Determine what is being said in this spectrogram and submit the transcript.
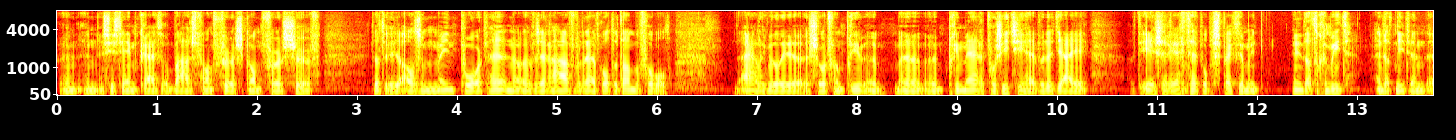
een systeem krijgt op basis van first come, first serve. Dat als een mainport, hè, nou, we zeggen havenbedrijf Rotterdam bijvoorbeeld. Eigenlijk wil je een soort van pri- primaire positie hebben. Dat jij het eerste recht hebt op het spectrum in, in dat gebied. En dat niet een, eh,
